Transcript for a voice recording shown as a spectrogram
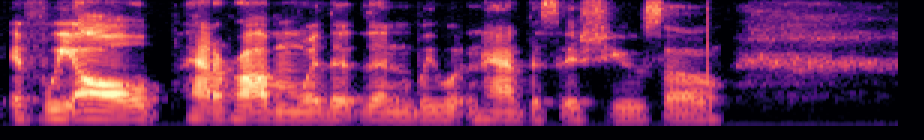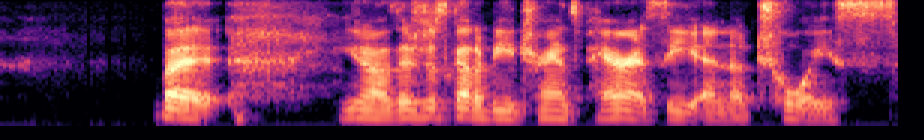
If we all had a problem with it then we wouldn't have this issue so. But you know there's just got to be transparency and a choice.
